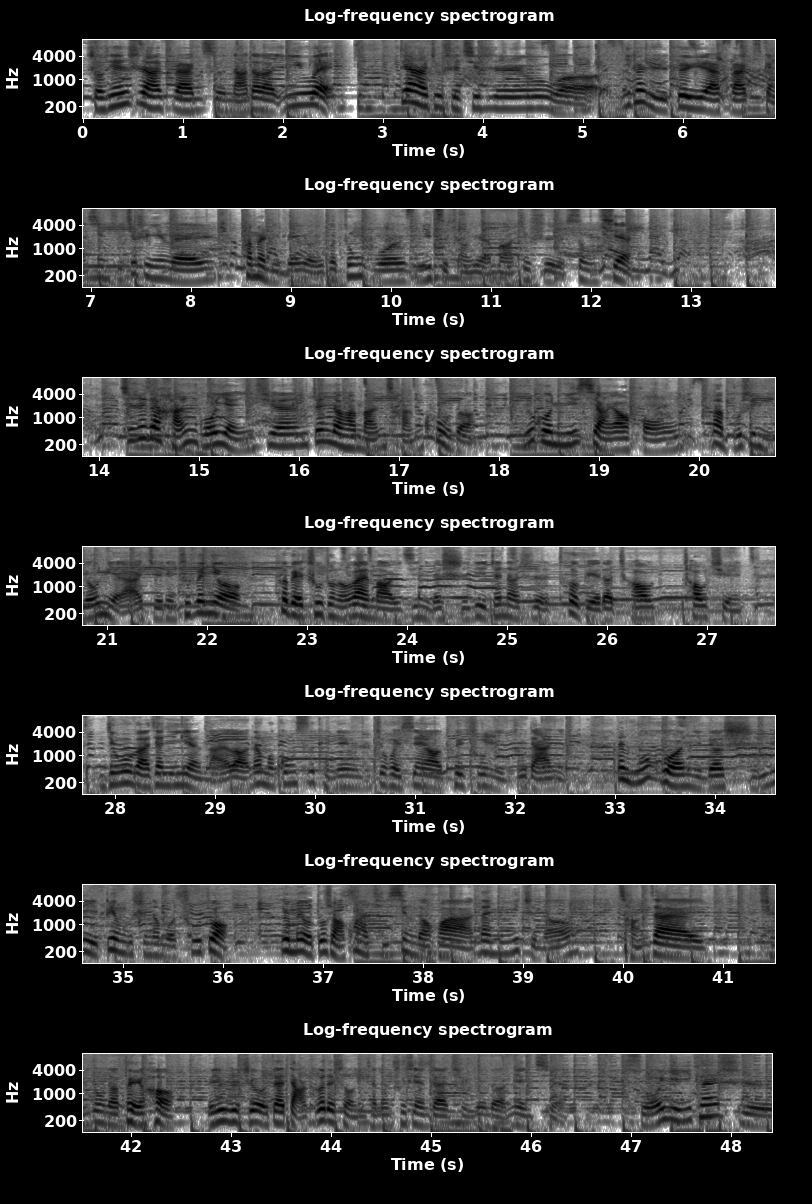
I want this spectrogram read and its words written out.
首先是 FX 拿到了一位，第二就是其实我一开始对于 FX 感兴趣，就是因为他们里面有一个中国女子成员嘛，就是宋茜。其实，在韩国演艺圈真的还蛮残酷的。如果你想要红，那不是你由你来决定，除非你有特别出众的外貌以及你的实力真的是特别的超超群，已经无法将你掩埋了，那么公司肯定就会先要推出你，主打你。但如果你的实力并不是那么出众，又没有多少话题性的话，那你只能藏在群众的背后，也就是只有在打歌的时候，你才能出现在群众的面前。所以一开始，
